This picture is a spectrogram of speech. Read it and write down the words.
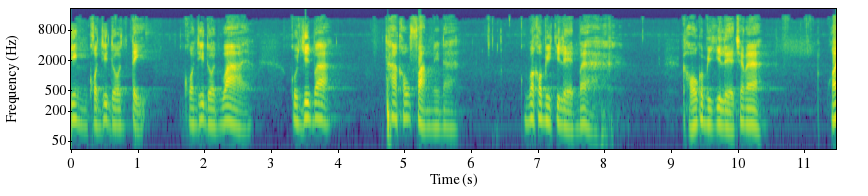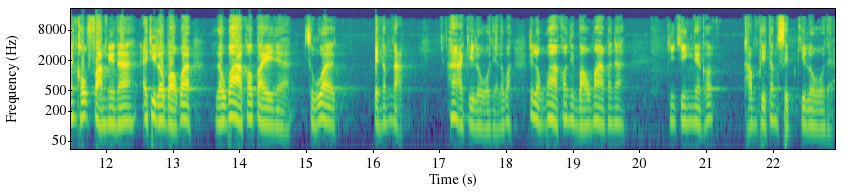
ยิ่งคนที่โดนติ คนที่โดนว่า คุณคิดว่า ถ้าเขาฟังนี่นะ คุณว่าเขามีกิเลสไหมเขาก็มีกิเลสใช่ไหมเพราะฉะนั้นเขาฟังเนี่ยนะไอ้ที่เราบอกว่าเราว่าเขาไปเนี่ยสมมติว่าเป็นน้ำหนักห้ากิโลเนี่ยแล้วว่าเฮ้เราว่าเขานี่เบามากแล้วนะจริงๆเนี่ยเขาทำผิดตั้งสิบกิโลเนี่ย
